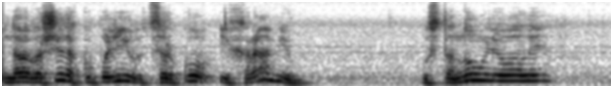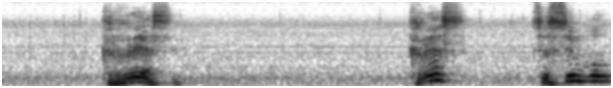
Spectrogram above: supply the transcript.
на вершинах куполів церков і храмів установлювали креси. Крес це символ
